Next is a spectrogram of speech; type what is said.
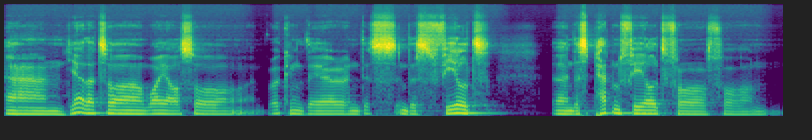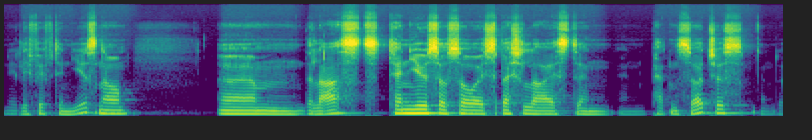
and yeah, that's uh, why also I'm working there in this in this field, uh, in this patent field for for nearly 15 years now. Um, the last 10 years or so, I specialized in, in patent searches and uh,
